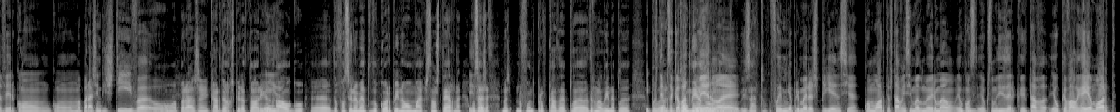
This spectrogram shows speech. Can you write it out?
a ver com, com uma paragem digestiva ou uma paragem cardiorrespiratória, e... algo uh, do funcionamento do corpo e não uma agressão externa. Exato. Ou seja, mas no fundo provocada pela adrenalina, pela e por pela, termos acabado de comer, não é? Exato. Foi a minha primeira experiência com a morte. Eu estava em cima do meu irmão. Eu, uhum. eu costumo dizer que estava, eu cavalguei a morte,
